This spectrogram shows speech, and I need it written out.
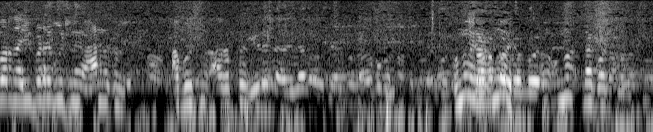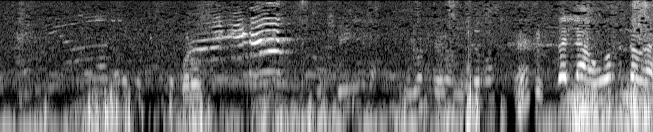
പറഞ്ഞ ഇവിടെ വീട്ടിൽ ആണ് നിൽക്കുന്നത് ആ വീട്ടിൽ അകത്ത് ഒന്ന് വരും ഒന്ന് വരും. ഒന്ന് ഇതാക്കോട്ടെ ഇതല്ല ഓസിന്റെ അവിടെ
